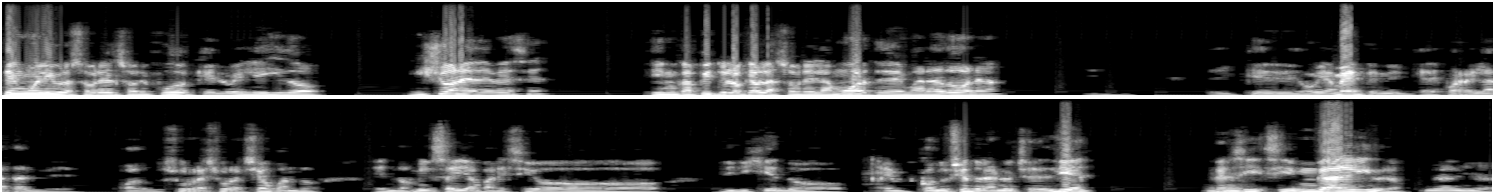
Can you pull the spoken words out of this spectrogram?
tengo un libro sobre él, sobre fútbol, que lo he leído millones de veces. Tiene un capítulo que habla sobre la muerte de Maradona, y que obviamente, que después relata el- su resurrección cuando en 2006 apareció dirigiendo, eh, conduciendo la noche del 10. Sí, sí, un gran libro, un gran libro.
